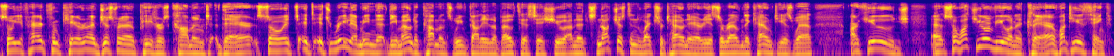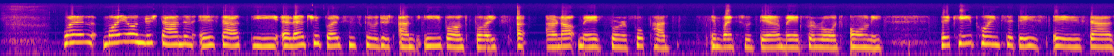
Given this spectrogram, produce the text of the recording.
So you've heard from Ciara. I've just read out Peter's comment there. So it's it, it's really, I mean, the, the, amount of comments we've got in about this issue, and it's not just in the Wexford town area; it's around the county as well, are huge. Uh, so what's your view on it, Claire? What do you think? Well, my understanding is that the electric bikes and scooters and the e-bolt bikes are, are not made for footpaths in Wexford. They're made for roads only. The key point to this is that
